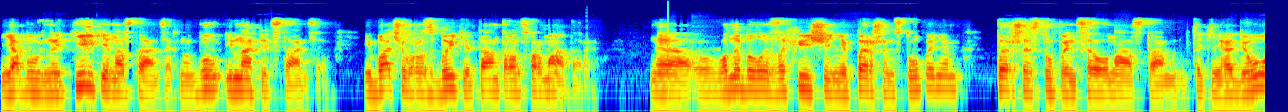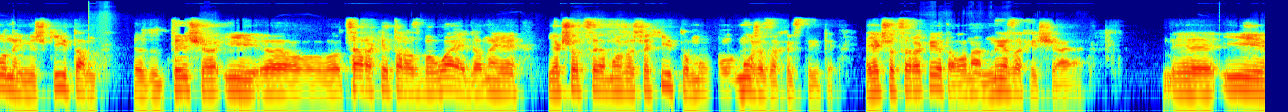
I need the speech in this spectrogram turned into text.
я був не тільки на станціях, але був і на підстанціях. І бачив розбиті там трансформатори. Е, Вони були захищені першим ступенем. Перший ступень це у нас там такі габіони, мішки, там е, те, що і ця ракета розбиває для неї. Якщо це може шахід, то може захистити. А якщо це ракета, вона не захищає. Е, І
